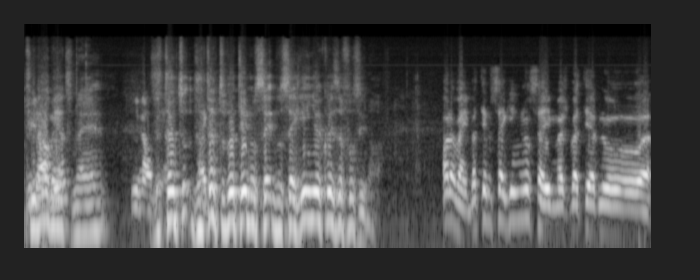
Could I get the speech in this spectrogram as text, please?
finalmente. Finalmente, não é? Finalmente. De tanto, de tanto bater no, no ceguinho a coisa funcionou. Ora bem, bater no ceguinho não sei, mas bater no,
